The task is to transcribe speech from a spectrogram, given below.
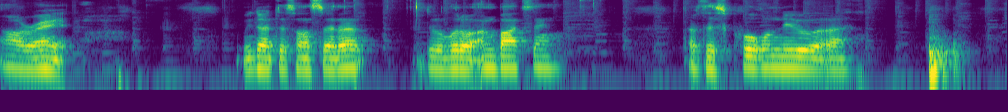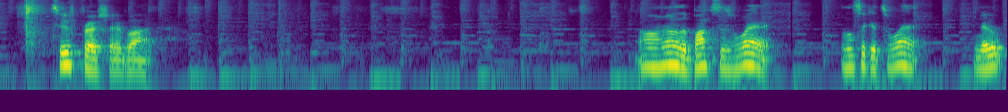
All right. We got this all set up. Do a little unboxing of this cool new uh, toothbrush I bought. Oh no, the box is wet. It looks like it's wet. Nope,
